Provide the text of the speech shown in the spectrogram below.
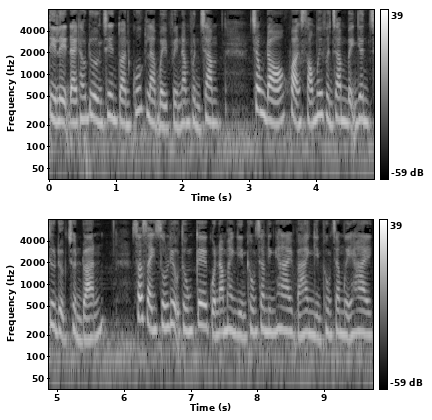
tỷ lệ đái tháo đường trên toàn quốc là 7,5%, trong đó khoảng 60% bệnh nhân chưa được chuẩn đoán. So sánh số liệu thống kê của năm 2002 và 2012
